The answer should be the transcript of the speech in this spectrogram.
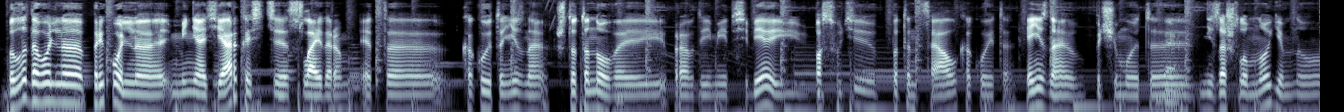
было довольно прикольно менять яркость э, слайдером. Это какую-то, не знаю, что-то новое, и, правда, имеет в себе, и, по сути, потенциал какой-то. Я не знаю, почему это Да. не зашло многим, но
